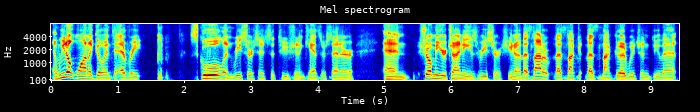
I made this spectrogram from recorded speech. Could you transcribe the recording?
and we don't want to go into every school and research institution and cancer center and show me your Chinese research. You know, that's not a, that's not that's not good. We shouldn't do that.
